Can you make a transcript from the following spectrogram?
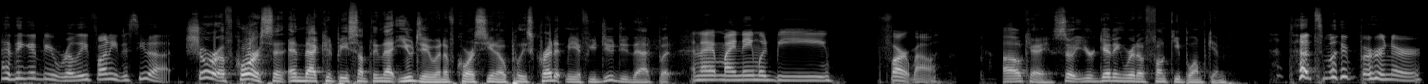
I think it'd be really funny to see that. sure, of course, and, and that could be something that you do. And of course, you know, please credit me if you do do that. But And I my name would be Fartmouth. Uh, okay, so you're getting rid of Funky Blumpkin. That's my burner.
